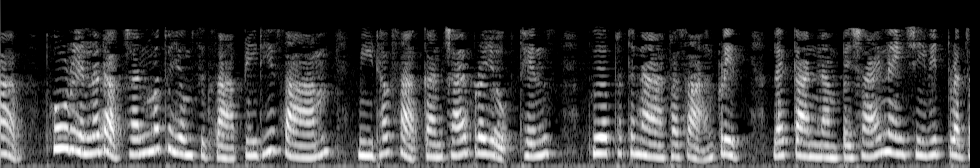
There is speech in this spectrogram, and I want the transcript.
าพ ผู้เรียนระดับชั้นมัธยมศึกษาปีที่ 3 มีทักษะการใช้ประโยค tense เพื่อพัฒนาภาษาอังกฤษ และการนำไปใช้ในชีวิตประจ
